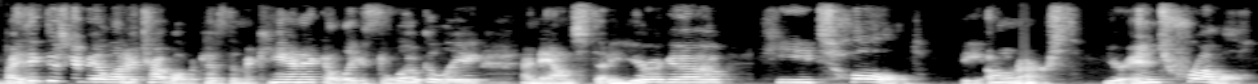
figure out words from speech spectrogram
But I think there's going to be a lot of trouble because the mechanic, at least locally, announced that a year ago he told the owners, "You're in trouble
